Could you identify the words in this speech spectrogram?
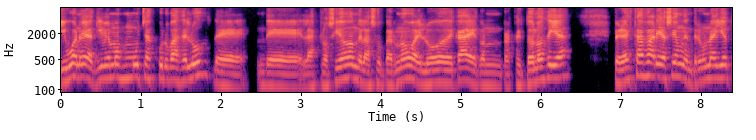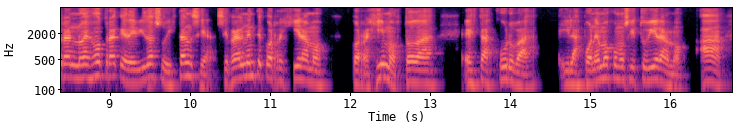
y bueno, y aquí vemos muchas curvas de luz de, la explosión, de la supernova y luego decae con respecto a los días, pero esta variación entre una y otra no es otra que debido a su distancia. Si realmente corrigiéramos, corregimos todas estas curvas y las ponemos como si estuviéramos a,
